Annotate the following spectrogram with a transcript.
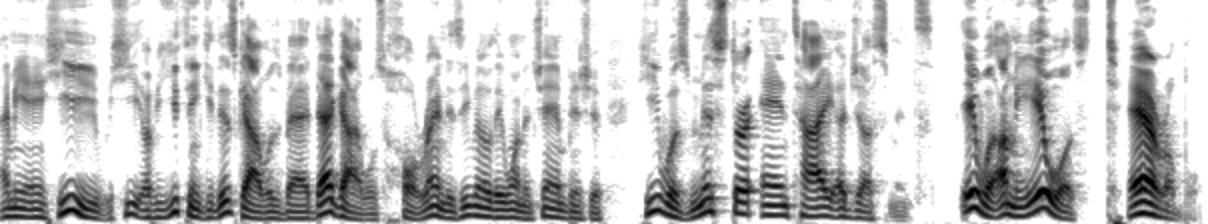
I mean, he he. I mean, you think this guy was bad? That guy was horrendous. Even though they won a championship, he was Mister Anti Adjustments. It was. I mean, it was terrible.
